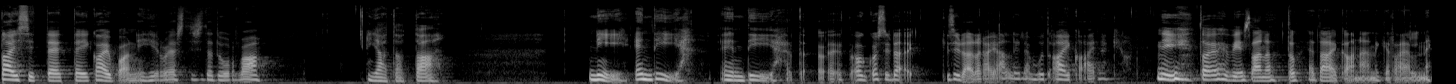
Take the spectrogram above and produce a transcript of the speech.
tai sitten, ettei kaipaa niin hirveästi sitä turvaa. Ja tota, niin, en tiedä. En tiedä, että, että onko sydän, sydän rajallinen, mutta aika ainakin on. Niin, toi on hyvin sanottu, että aika on ainakin rajallinen.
